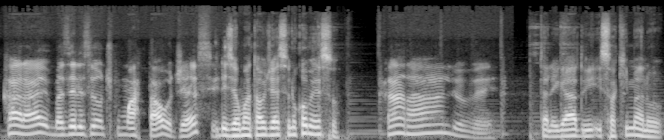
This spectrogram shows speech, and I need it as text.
Caralho, mas eles iam, tipo, matar o Jesse? Eles iam matar o Jesse no começo, Caralho, velho. Tá ligado? E isso aqui, mano,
